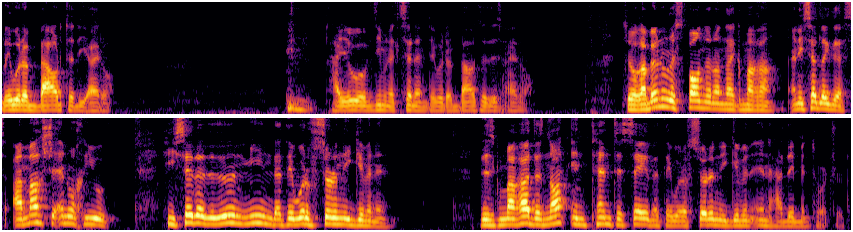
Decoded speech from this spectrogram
they would have bowed to the idol. They would have bowed to this idol. So Rabbeinu responded on that Gemara, and he said like this: Amar He said that it didn't mean that they would have certainly given in. This Gemara does not intend to say that they would have certainly given in had they been tortured.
